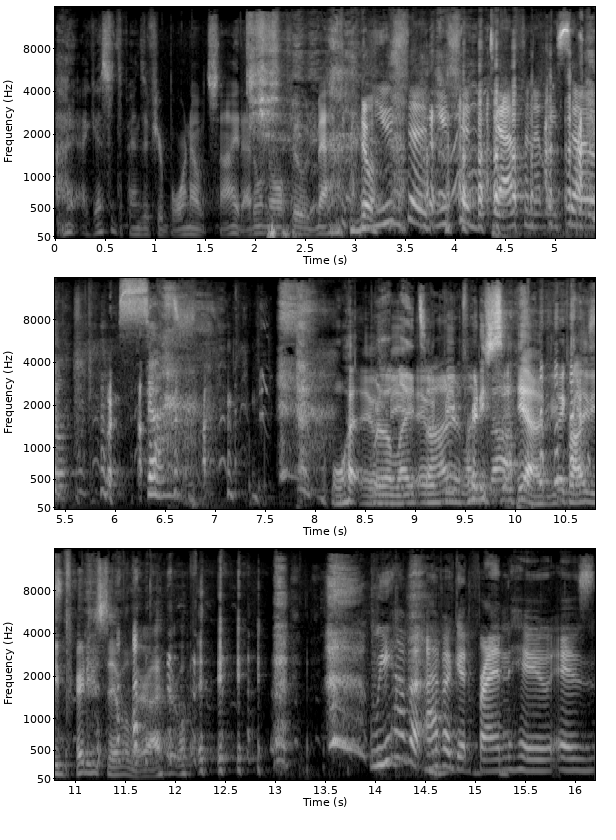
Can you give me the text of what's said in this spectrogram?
I, I guess it depends if you're born outside. I don't know if it would matter. I You should. You should definitely. So, so what it Were would the be, lights it would be pretty. lights si- Yeah, it'd be, probably be pretty similar either way. we have a I have a good friend who is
